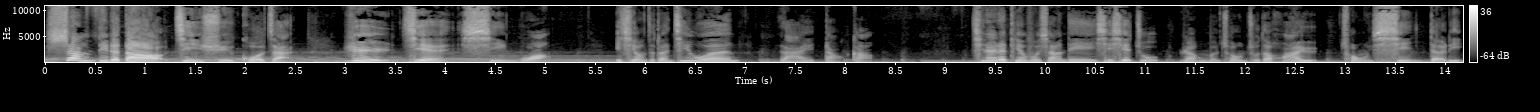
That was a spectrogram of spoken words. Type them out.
上帝的道继续扩展，日渐兴旺。一起用这段经文来祷告。亲爱的天父上帝，谢谢主，让我们从主的话语重新得力。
